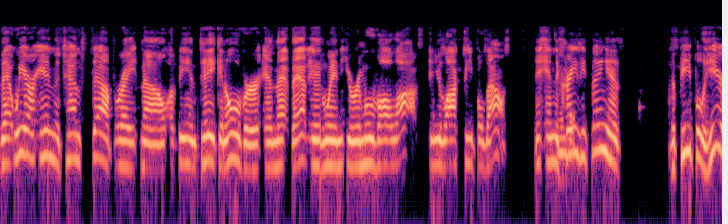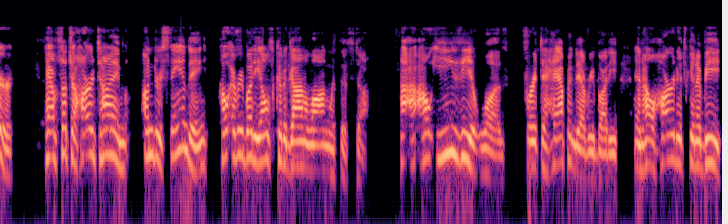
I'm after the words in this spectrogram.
that we are in the 10th step right now of being taken over. And that, that is when you remove all laws and you lock people down. And, and the mm-hmm. crazy thing is, the people here have such a hard time understanding how everybody else could have gone along with this stuff, how, how easy it was for it to happen to everybody, and how hard it's going to be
